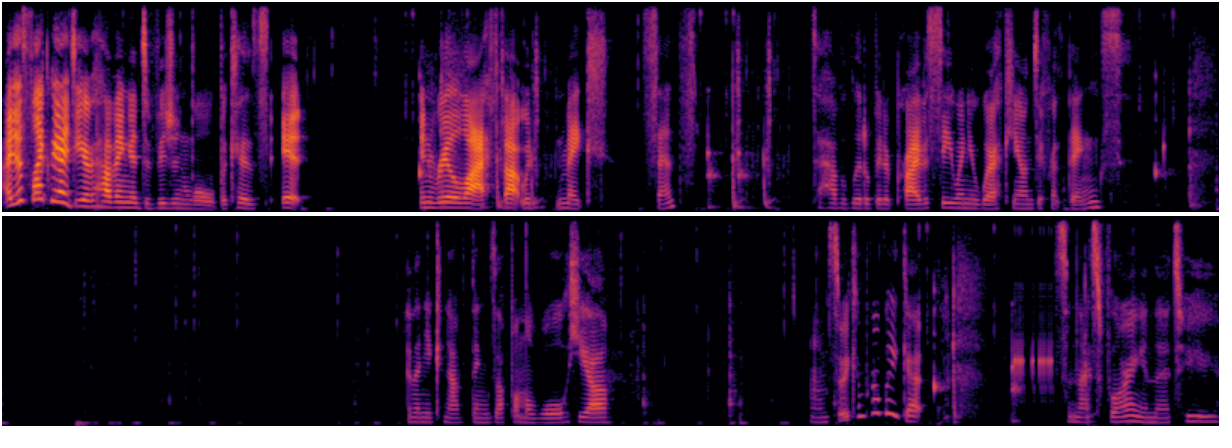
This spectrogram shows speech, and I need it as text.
I just like the idea of having a division wall because it, in real life, that would make sense to have a little bit of privacy when you're working on different things. And then you can have things up on the wall here. Um, so we can probably get some nice flooring in there too.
